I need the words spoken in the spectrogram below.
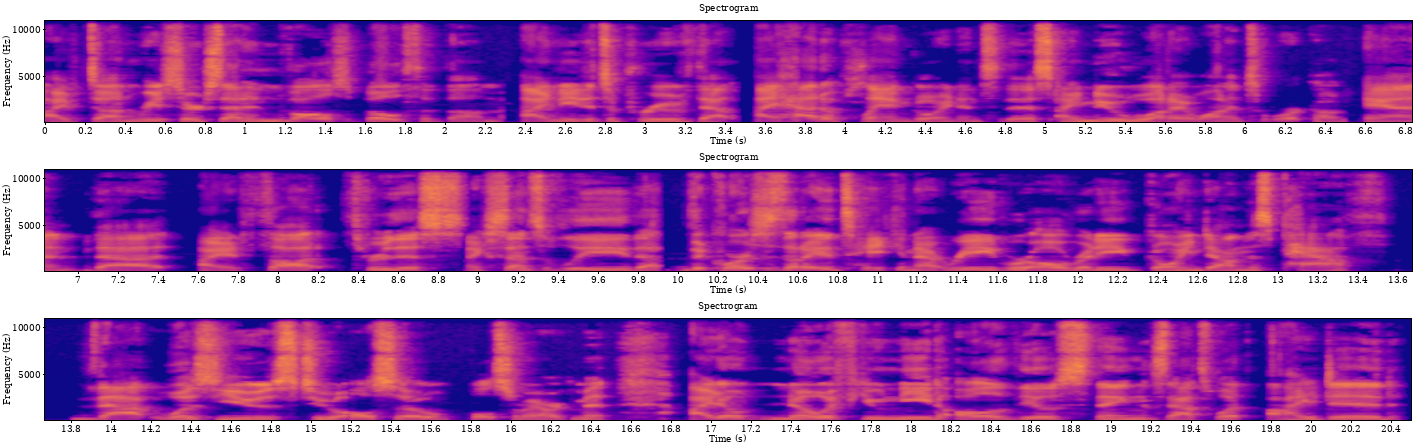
I've done research that involves both of them. I needed to prove that I had a plan going into this. I knew what I wanted to work on and that I had thought through this extensively, that the courses that I had taken at Reed were already going down this path that was used to also bolster my argument. I don't know if you need all of those things. That's what I did.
